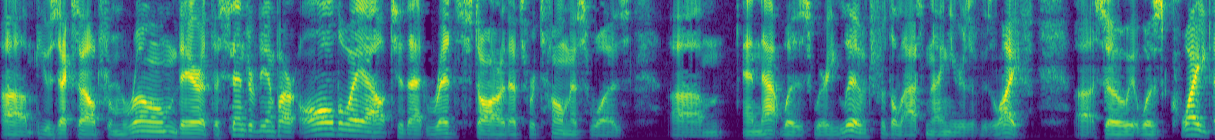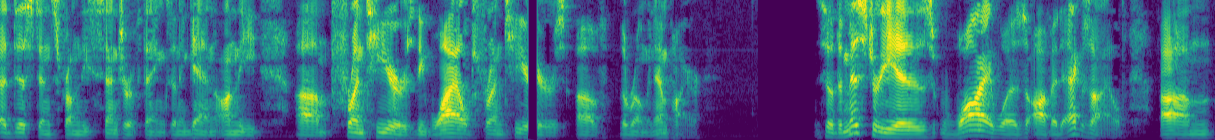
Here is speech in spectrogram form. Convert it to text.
Um, he was exiled from Rome there at the center of the empire, all the way out to that red star. That's where Tomis was um, and that was where he lived for the last nine years of his life. Uh, so it was quite a distance from the center of things, and again, on the um, frontiers, the wild frontiers of the Roman Empire. So the mystery is, why was Ovid exiled? Um,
